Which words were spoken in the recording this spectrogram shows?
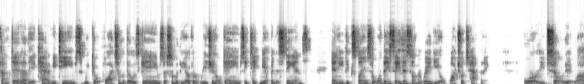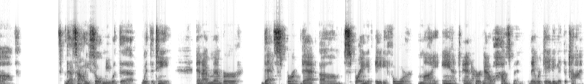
Cantera, the academy teams. We'd go watch some of those games or some of the other regional games. He'd take me up in the stands and he'd explain. So when they say this on the radio, watch what's happening. Or he'd show it. Uh, that's how he sold me with the with the team. And I remember that spring that um, spring of '84, my aunt and her now husband they were dating at the time,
